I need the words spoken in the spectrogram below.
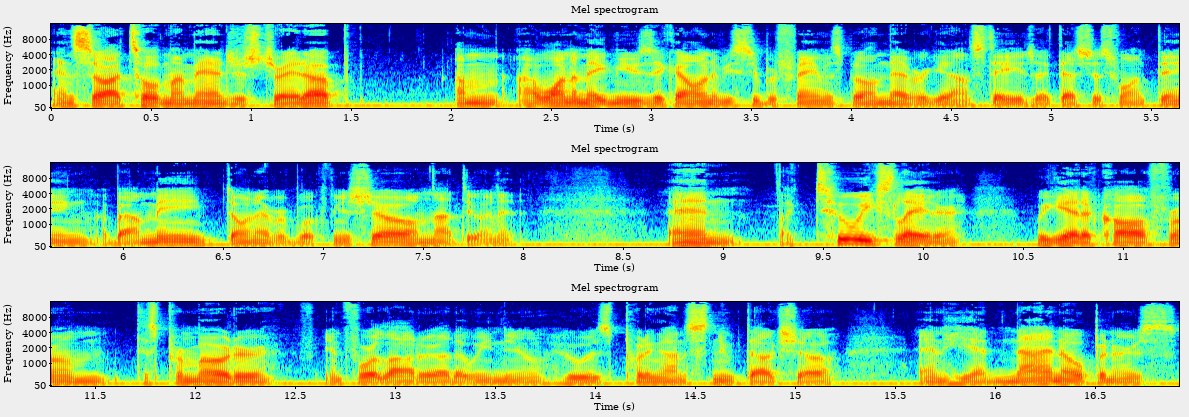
And so I told my manager straight up, I'm I want to make music. I want to be super famous, but I'll never get on stage. Like that's just one thing about me. Don't ever book me a show. I'm not doing it. And like two weeks later, we get a call from this promoter in Fort Lauderdale that we knew who was putting on a Snoop Dogg show, and he had nine openers.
